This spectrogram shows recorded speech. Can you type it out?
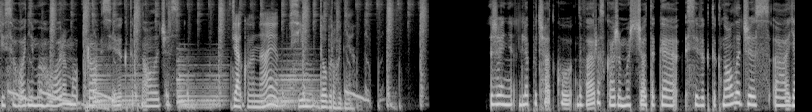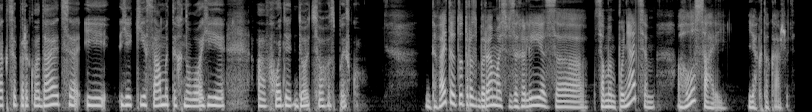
І сьогодні ми говоримо про Civic Technologies. Дякую, Ная. Всім доброго дня. Женя, для початку давай розкажемо, що таке Civic Technologies, як це перекладається, і які саме технології входять до цього списку. Давайте тут розберемось взагалі з самим поняттям глосарій, як то кажуть.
